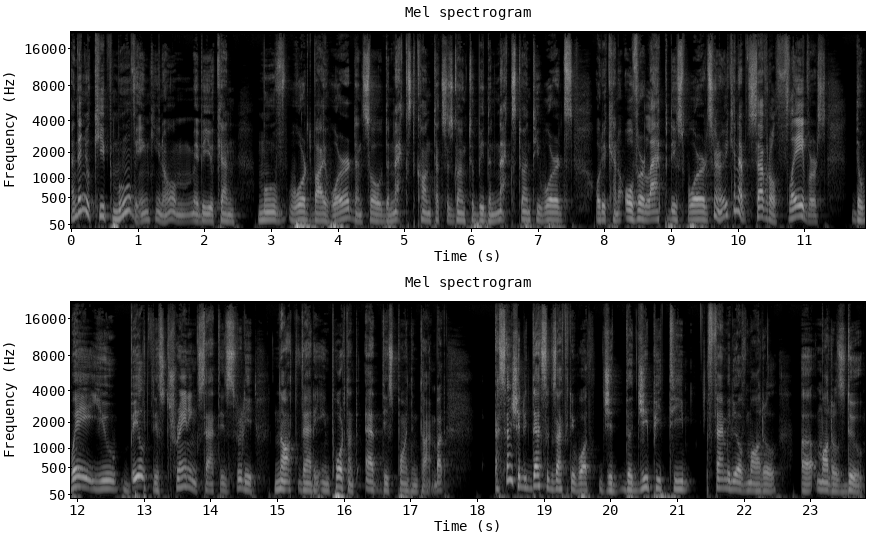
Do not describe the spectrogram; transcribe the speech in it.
And then you keep moving, you know, maybe you can move word by word. And so the next context is going to be the next 20 words, or you can overlap these words. You know, you can have several flavors. The way you build this training set is really not very important at this point in time. But essentially that's exactly what G- the GPT family of model uh, models do,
